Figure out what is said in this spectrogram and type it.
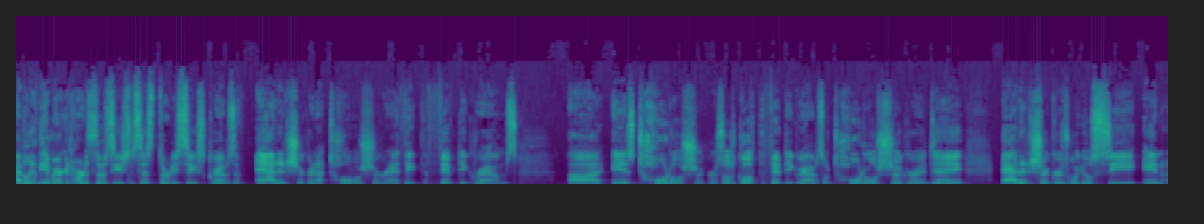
I believe the American Heart Association says 36 grams of added sugar, not total sugar, and I think the 50 grams uh, is total sugar. So let's go up to 50 grams. So total sugar a day. Added sugar is what you'll see in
